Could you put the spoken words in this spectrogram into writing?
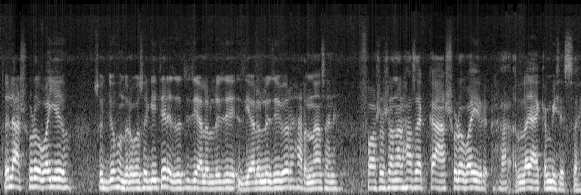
তাহলে আসড়ো ভাই চোদ্দ পনেরো বছর গিয়ে তেরে যদি জিয়াললৈ যে জিয়াললৈ যাবার হার না আছে না প্রশাসনের হাসে আসড়ো ভাই লাই আইকাম বিশেষ চাই।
